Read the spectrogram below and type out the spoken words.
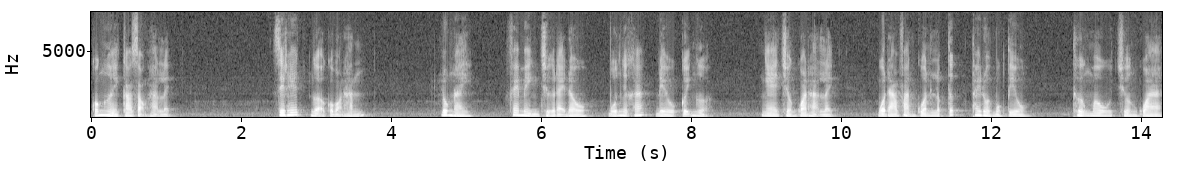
Có người cao giọng hạ lệnh. Giết hết ngựa của bọn hắn. Lúc này, Phe mình trừ đại đầu, Bốn người khác đều cưỡi ngựa. Nghe trưởng quan hạ lệnh, Một đám phản quân lập tức thay đổi mục tiêu. Thương mâu, trường qua,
